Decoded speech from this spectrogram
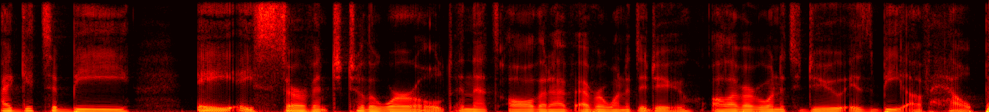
I get to be a, a servant to the world, and that's all that I've ever wanted to do. All I've ever wanted to do is be of help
